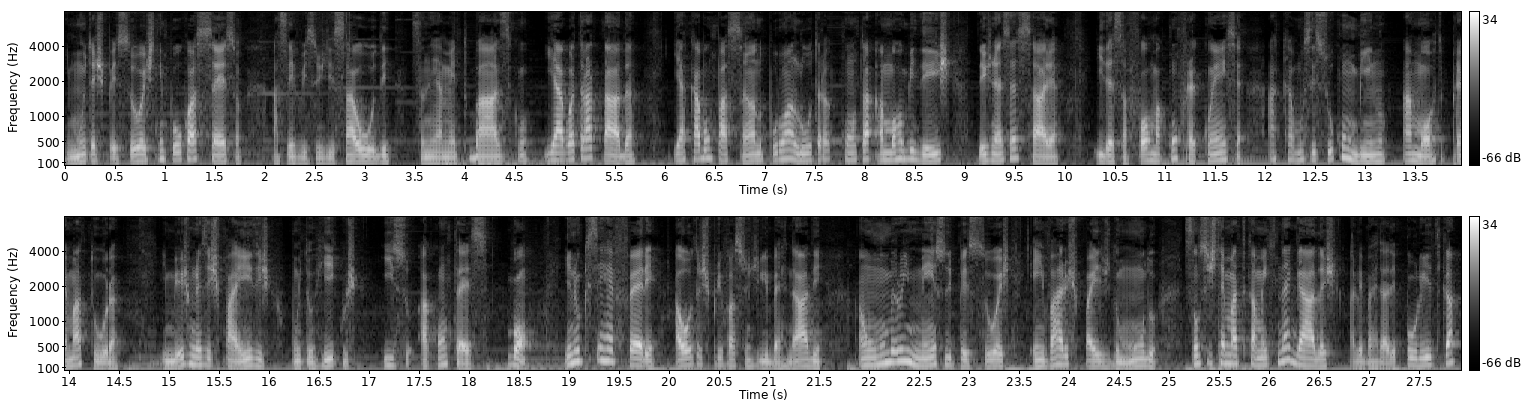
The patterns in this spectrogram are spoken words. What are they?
e muitas pessoas têm pouco acesso a serviços de saúde, saneamento básico e água tratada e acabam passando por uma luta contra a morbidez desnecessária e dessa forma, com frequência, acabam se sucumbindo à morte prematura. E mesmo nesses países muito ricos, isso acontece. Bom, e no que se refere a outras privações de liberdade, a um número imenso de pessoas em vários países do mundo são sistematicamente negadas a liberdade política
